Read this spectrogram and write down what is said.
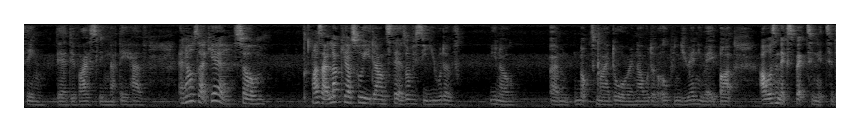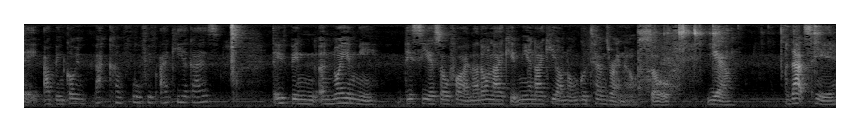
thing, their device thing that they have. And I was like, yeah. So I was like, lucky I saw you downstairs. Obviously, you would have, you know, um, knocked my door and I would have opened you anyway. But I wasn't expecting it today. I've been going back and forth with Ikea, guys. They've been annoying me this year so far and I don't like it. Me and Ikea are not on good terms right now. So, yeah, that's here,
